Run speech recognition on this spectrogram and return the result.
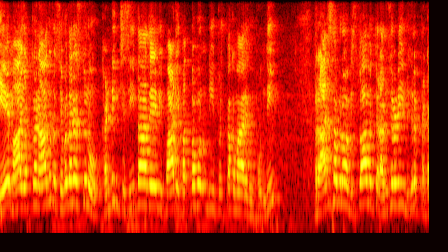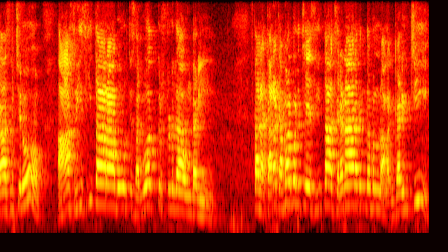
ఏ మా యొక్క నాదుడు శివధనస్సును ఖండించి సీతాదేవి పాడి పద్మము నుండి పుష్పకుమారి పొంది రాజసభలో విశ్వామిత్ర అనుచరుడి మిగులు ప్రకాశించినో ఆ శ్రీ సీతారామూర్తి సర్వోత్కృష్టుడుగా ఉండని. తన కరకమలములచే సీతా చరణారవిందములను అలంకరించి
